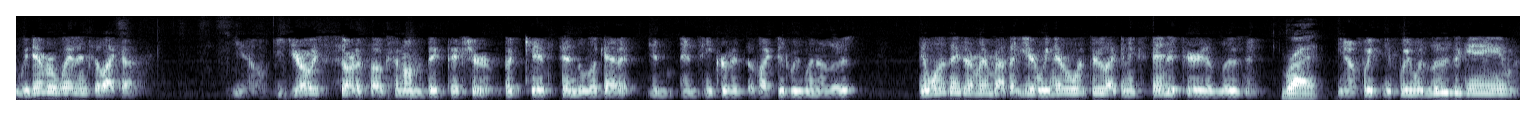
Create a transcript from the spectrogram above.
we never went into like a, you know, you're always sort of focusing on the big picture, but kids tend to look at it in, in increments of like, did we win or lose? And one of the things I remember about that year, we never went through like an extended period of losing. Right. You know, if we if we would lose a game,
